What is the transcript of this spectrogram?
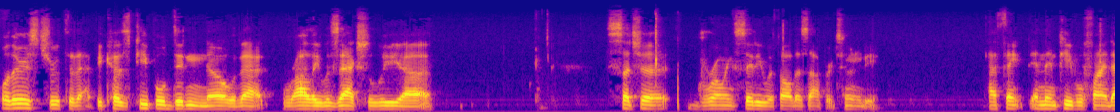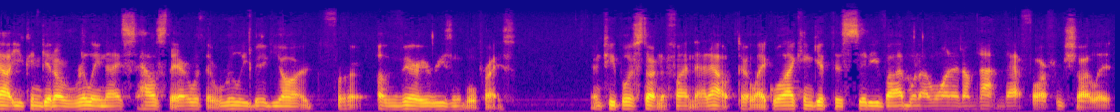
Well, there is truth to that because people didn't know that Raleigh was actually uh, such a growing city with all this opportunity. I think, and then people find out you can get a really nice house there with a really big yard for a very reasonable price. And people are starting to find that out. They're like, well, I can get this city vibe when I want it. I'm not that far from Charlotte,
